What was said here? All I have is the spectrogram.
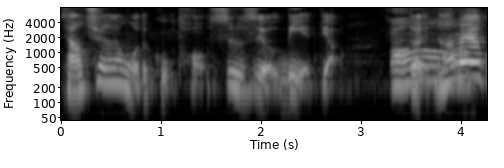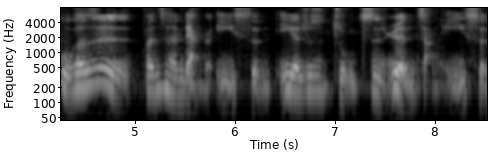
想要确认我的骨头是不是有裂掉。对，然后那家骨科是分成两个医生，一个就是主治院长医生，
